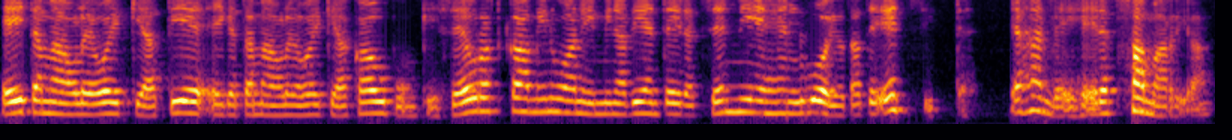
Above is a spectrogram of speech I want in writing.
ei tämä ole oikea tie, eikä tämä ole oikea kaupunki. Seuratkaa minua, niin minä vien teidät sen miehen luo, jota te etsitte. Ja hän vei heidät Samariaan.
